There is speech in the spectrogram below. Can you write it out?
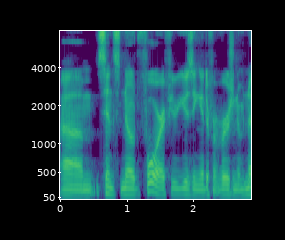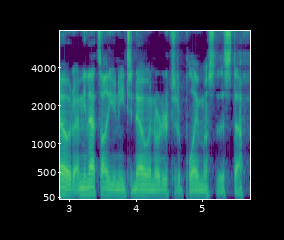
um, since Node 4, if you're using a different version of Node, I mean, that's all you need to know in order to deploy most of this stuff.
